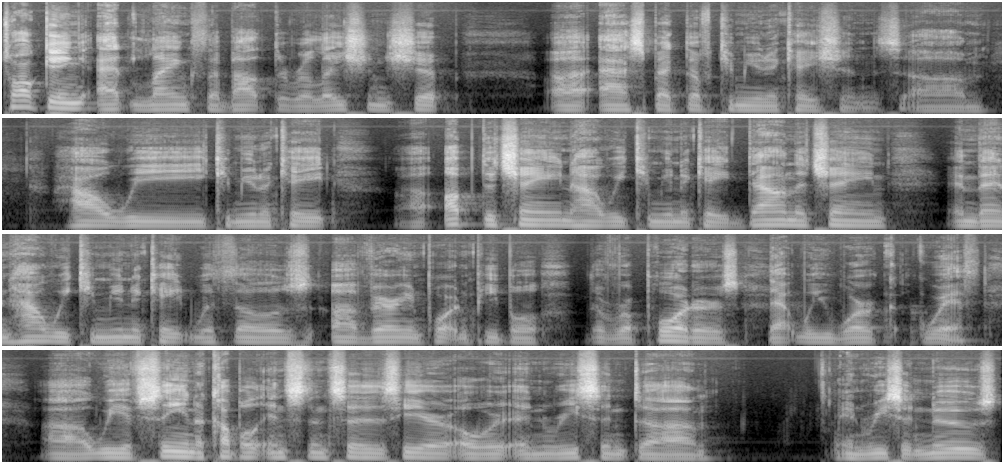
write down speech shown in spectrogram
talking at length about the relationship uh, aspect of communications, um, how we communicate uh, up the chain, how we communicate down the chain, and then how we communicate with those uh, very important people, the reporters that we work with. Uh, we have seen a couple instances here over in recent. um in recent news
